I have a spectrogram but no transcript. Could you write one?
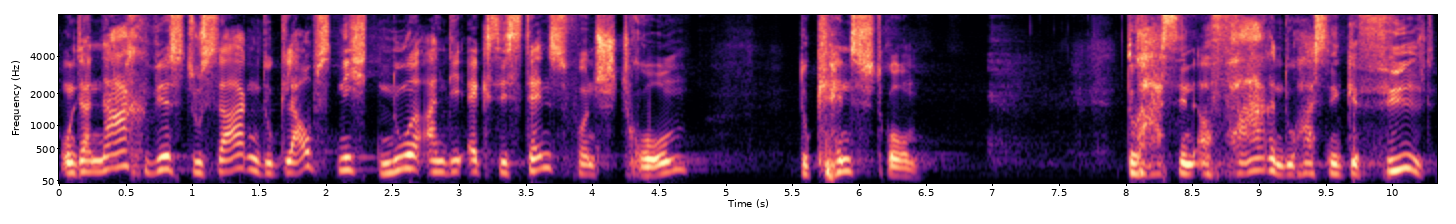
Und danach wirst du sagen, du glaubst nicht nur an die Existenz von Strom, Du kennst Strom. Du hast ihn erfahren, du hast ihn gefühlt.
